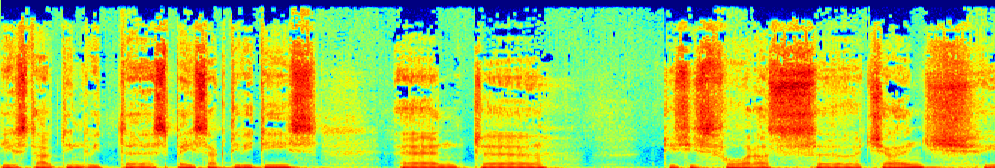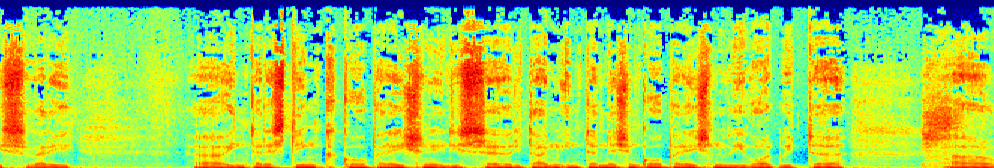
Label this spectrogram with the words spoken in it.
we are starting with uh, space activities, and uh, this is for us uh, challenge. It's very Uh, interesting cooperation. It is uh, every time international cooperation. We work with uh, uh,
